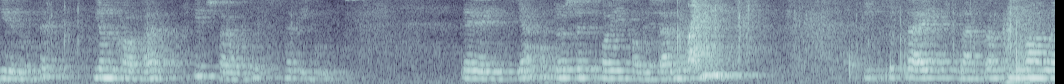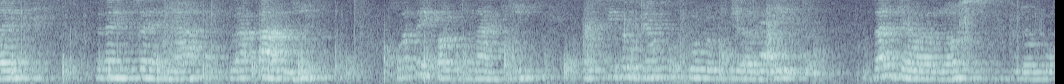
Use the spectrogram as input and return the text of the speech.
Gierutek, Jonkowa, Kieczwałki, Stawikut. Ja poproszę swojej koleżanki i tutaj nastąpi moment wręczenia dla Ani złotej odznaki Polskiego Związku Chórów i Orkiestr za działalność w ruchu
